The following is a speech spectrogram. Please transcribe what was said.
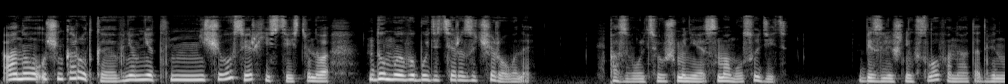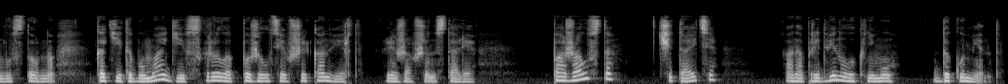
оно очень короткое, в нем нет ничего сверхъестественного. Думаю, вы будете разочарованы. Позвольте уж мне самому судить». Без лишних слов она отодвинула в сторону какие-то бумаги и вскрыла пожелтевший конверт, лежавший на столе. «Пожалуйста, читайте». Она придвинула к нему документ.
